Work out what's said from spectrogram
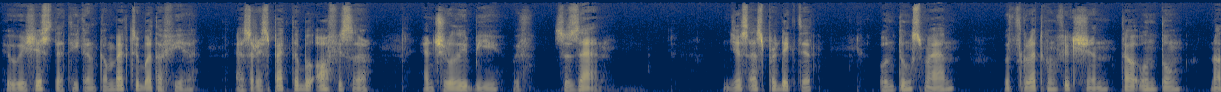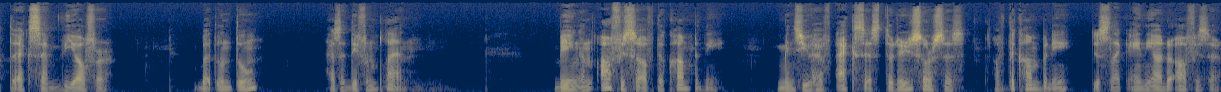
he wishes that he can come back to Batavia as a respectable officer and truly be with Suzanne. Just as predicted, Untung's men, with great conviction, tell Untung not to accept the offer. But Untung has a different plan. Being an officer of the company means you have access to the resources of the company just like any other officer.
